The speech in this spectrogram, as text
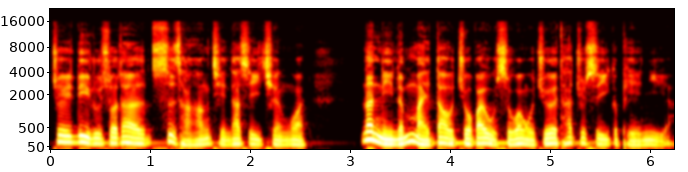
就例如说它的市场行情它是一千万，那你能买到九百五十万，我觉得它就是一个便宜啊。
